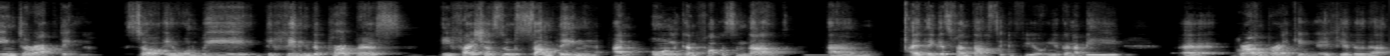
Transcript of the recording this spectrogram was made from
interacting. So it will be defeating the purpose if I just do something and only can focus on that, um, I think it's fantastic if you you're gonna be uh, groundbreaking if you do that.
